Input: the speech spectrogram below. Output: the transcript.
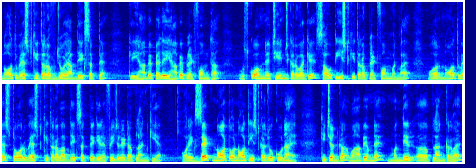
नॉर्थ वेस्ट की तरफ़ जो है आप देख सकते हैं कि यहाँ पे पहले यहाँ पे प्लेटफॉर्म था, उसको हमने चेंज करवा के साउथ ईस्ट की तरफ़ प्लेटफॉर्म बनवाया और नॉर्थ वेस्ट और वेस्ट की तरफ़ आप देख सकते हैं कि रेफ्रिजरेटर प्लान किया है और एग्जैक्ट नॉर्थ और नॉर्थ ईस्ट का जो कोना है किचन का, वहाँ पे हमने मंदिर प्लान करवाया।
